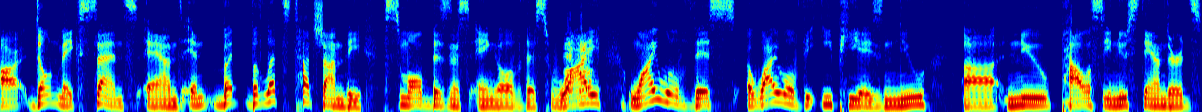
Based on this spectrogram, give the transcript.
are don't make sense and and but but let's touch on the small business angle of this why why will this uh, why will the EPA's new uh, new policy new standards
